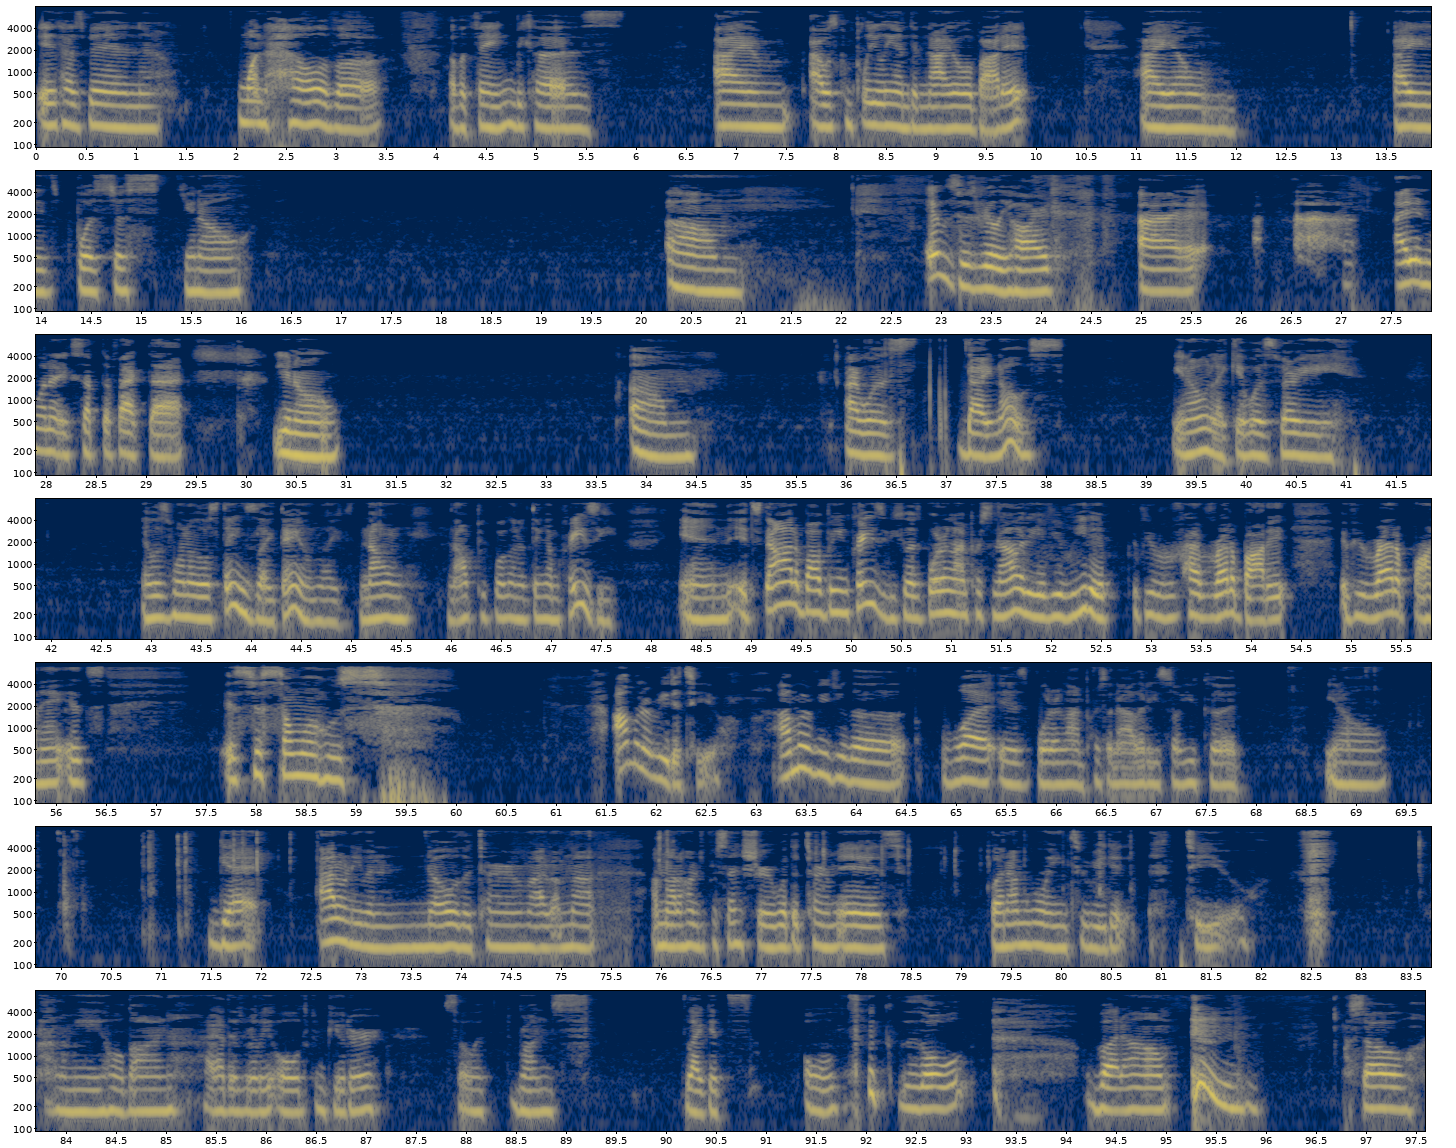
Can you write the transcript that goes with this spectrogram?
it has been one hell of a of a thing because I'm I was completely in denial about it. I um I was just, you know, Um, it was just really hard. I I didn't want to accept the fact that, you know, um, I was diagnosed. You know, like it was very, it was one of those things like, damn, like now, now people are going to think I'm crazy. And it's not about being crazy because borderline personality, if you read it, if you have read about it, if you read up on it, it's, it's just someone who's, I'm going to read it to you. I'm going to read you the, what is borderline personality so you could, you know, get, I don't even know the term. I, I'm not, I'm not 100% sure what the term is, but I'm going to read it to you. Let me hold on. I have this really old computer, so it runs like it's old. it's old. But um so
